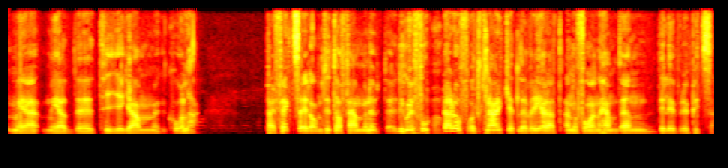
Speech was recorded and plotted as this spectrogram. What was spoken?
med, med eh, 10 gram cola? Perfekt säger de, det tar fem minuter. Det går ju fortare att få ett knarket levererat än att få en, hem, en deliverypizza.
